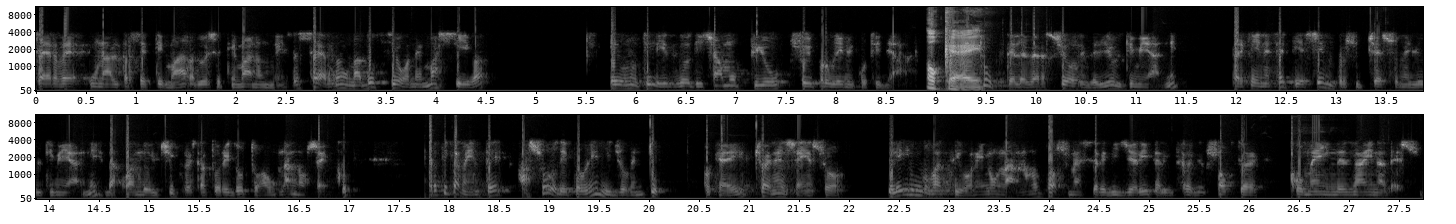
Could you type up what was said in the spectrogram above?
serve un'altra settimana, due settimane, un mese, serve un'adozione massiva e un utilizzo diciamo più sui problemi quotidiani. Ok. Tutte le versioni degli ultimi anni, perché in effetti è sempre successo negli ultimi anni, da quando il ciclo è stato ridotto a un anno secco, praticamente ha solo dei problemi di gioventù, ok? Cioè nel senso, le innovazioni in un anno non possono essere digerite all'interno di un software come è in design adesso.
